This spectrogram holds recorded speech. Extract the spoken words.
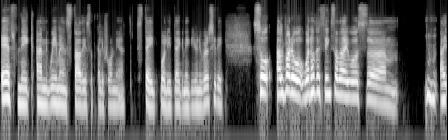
ethnic and women's studies at California State Polytechnic University. So Alvaro, one of the things that I was, um, I,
